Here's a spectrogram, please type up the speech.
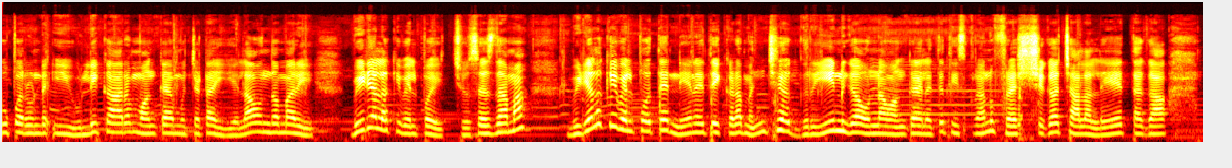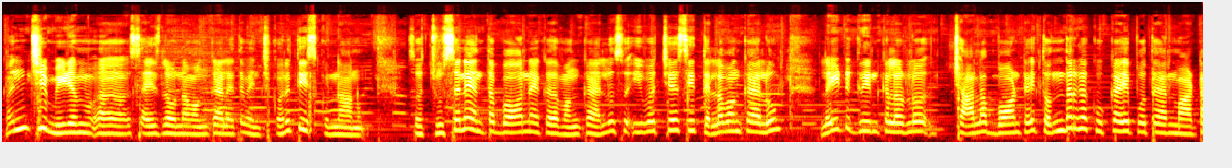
ఊపర్ ఉండే ఈ ఉల్లికారం వంకాయ ముచ్చట ఎలా ఉందో మరి వీడియోలోకి వెళ్ళిపోయి చూసేద్దామా? వీడియోలోకి వెళ్ళిపోతే నేనైతే ఇక్కడ మంచిగా గ్రీన్గా ఉన్న వంకాయలు అయితే తీసుకున్నాను. ఫ్రెష్గా చాలా లేతగా మంచి మీడియం సైజులో ఉన్న వంకాయలు అయితే పెంచుకొని తీసుకున్నాను. సో చూస్తేనే ఎంత బాగున్నాయి కదా వంకాయలు. సో ఇవి వచ్చేసి తెల్ల వంకాయలు లైట్ గ్రీన్ కలర్లో చాలా బాగుంటాయి తొందరగా కుక్ అయిపోతాయి అన్నమాట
